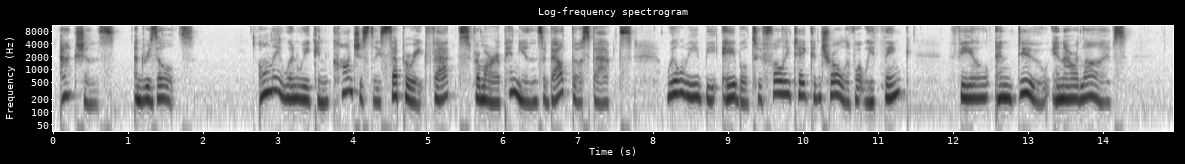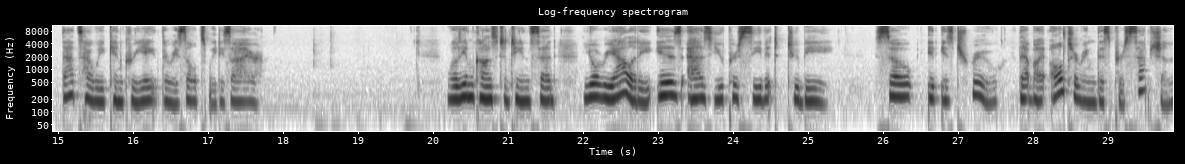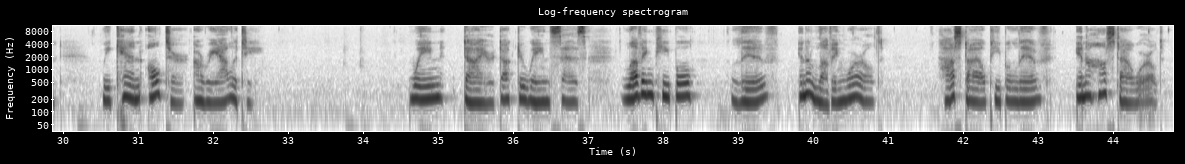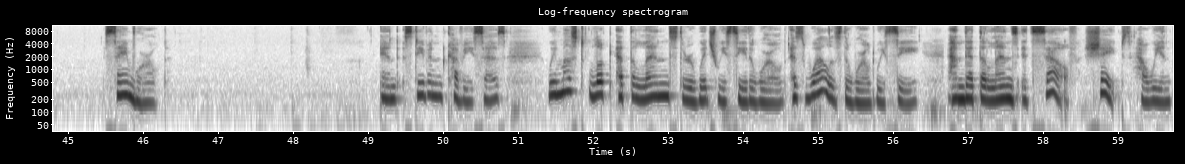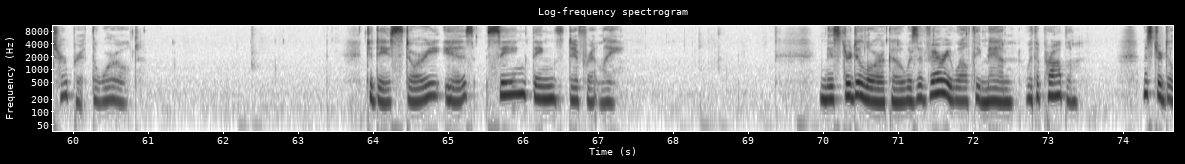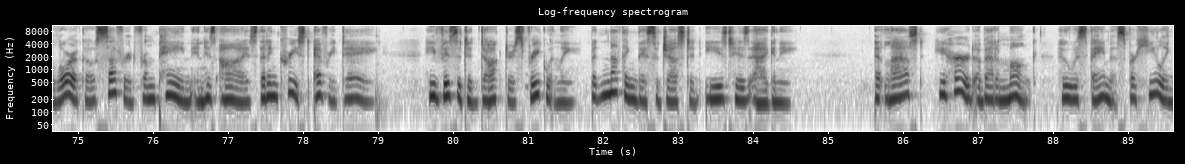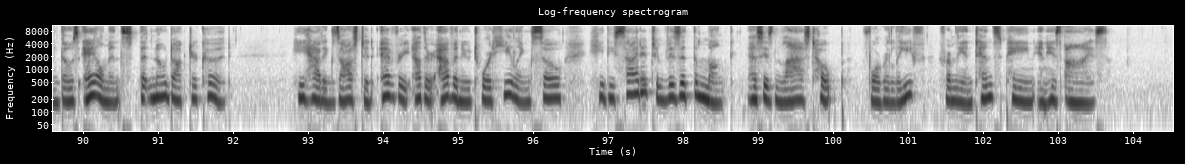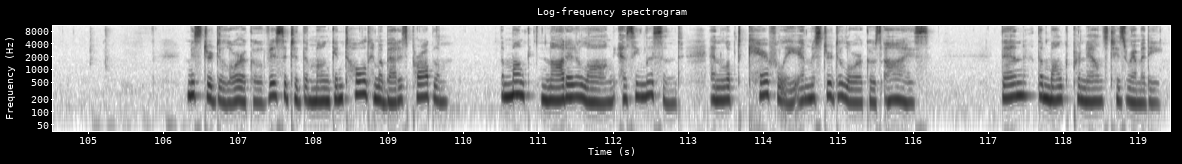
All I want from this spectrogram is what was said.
actions, and results. Only when we can consciously separate facts from our opinions about those facts will we be able to fully take control of what we think, feel, and do in our lives. That's how we can create the results we desire. William Constantine said, Your reality is as you perceive it to be. So it is true that by altering this perception, we can alter our reality. Wayne Dyer, Dr. Wayne says, loving people live in a loving world. Hostile people live in a hostile world. Same world. And Stephen Covey says, we must look at the lens through which we see the world as well as the world we see, and that the lens itself shapes how we interpret the world. Today's story is Seeing Things Differently. Mr. Delorico was a very wealthy man with a problem. Mr. Delorico suffered from pain in his eyes that increased every day. He visited doctors frequently, but nothing they suggested eased his agony. At last, he heard about a monk who was famous for healing those ailments that no doctor could. He had exhausted every other avenue toward healing, so he decided to visit the monk as his last hope for relief from the intense pain in his eyes. Mr. Delorico visited the monk and told him about his problem. The monk nodded along as he listened and looked carefully at Mr. Delorico's eyes. Then the monk pronounced his remedy.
